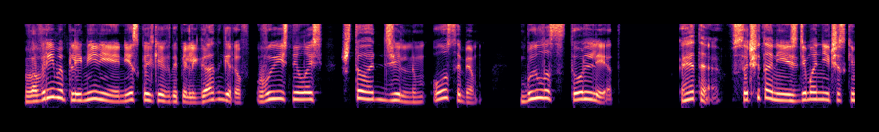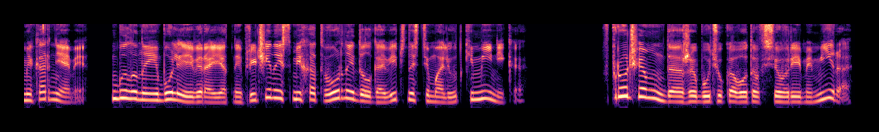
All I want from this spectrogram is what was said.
во время пленения нескольких допельгангеров выяснилось, что отдельным особям было сто лет. Это, в сочетании с демоническими корнями, было наиболее вероятной причиной смехотворной долговечности малютки Миника. Впрочем, даже будь у кого-то все время мира,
